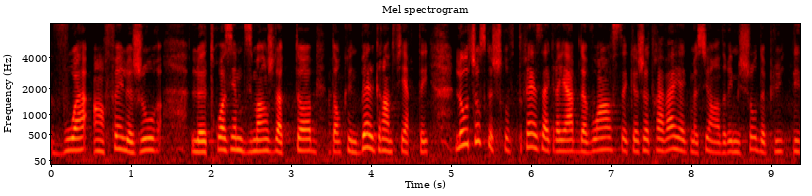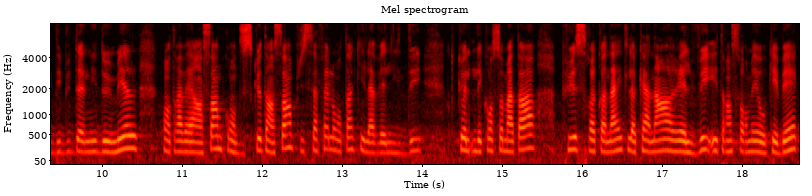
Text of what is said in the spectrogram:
voit enfin le jour le troisième dimanche d'octobre. Donc, une belle grande fierté. L'autre chose que je trouve très agréable de voir, c'est que je travaille avec M. André Michaud depuis les débuts d'année 2000, qu'on travaille ensemble, qu'on discute ensemble. Puis, ça fait longtemps qu'il avait l'idée que les consommateurs puissent reconnaître le canard élevé et transformé au Québec.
